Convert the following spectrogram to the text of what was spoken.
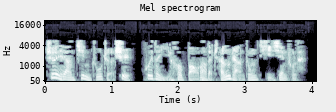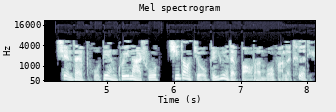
这样近朱者赤，会在以后宝宝的成长中体现出来。现在普遍归纳出七到九个月的宝宝模仿的特点，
